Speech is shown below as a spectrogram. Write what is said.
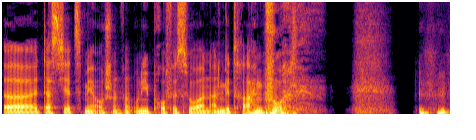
äh, das jetzt mir auch schon von Uniprofessoren angetragen wurde. Mhm.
